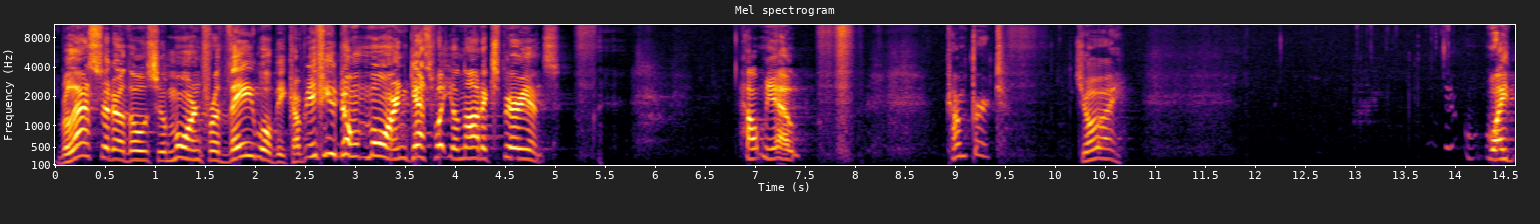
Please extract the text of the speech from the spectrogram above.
Blessed are those who mourn, for they will be comforted. If you don't mourn, guess what you'll not experience? Help me out. Comfort, joy. why,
